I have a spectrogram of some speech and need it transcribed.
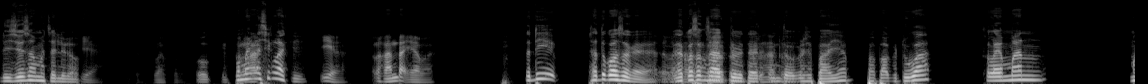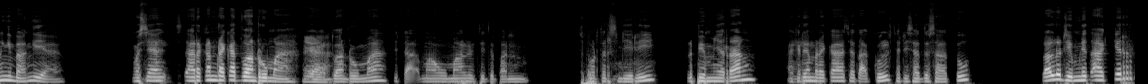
Lizio sama Jalilov. Iya, dua gol. Oke. Pemain Kalau- asing lagi. Iya, kalau kantak ya, Pak. Tadi satu kosong ya. Satu Eh, kosong satu Satu, satu. untuk Persibaya. Babak kedua Sleman mengimbangi ya. Maksudnya secara kan mereka tuan rumah, ya, Hmm. Iya. tuan rumah tidak mau malu di depan supporter sendiri, lebih menyerang. Akhirnya Hmm. mereka cetak gol jadi satu-satu. Lalu di menit akhir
